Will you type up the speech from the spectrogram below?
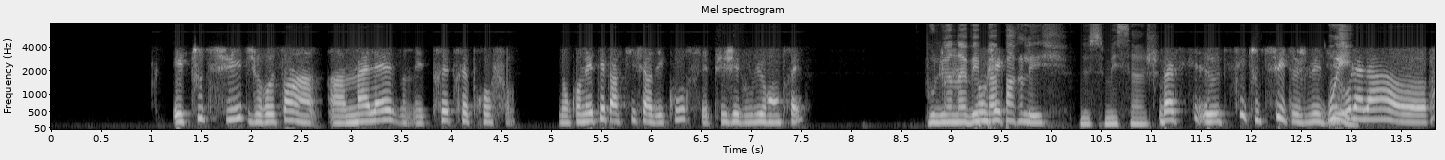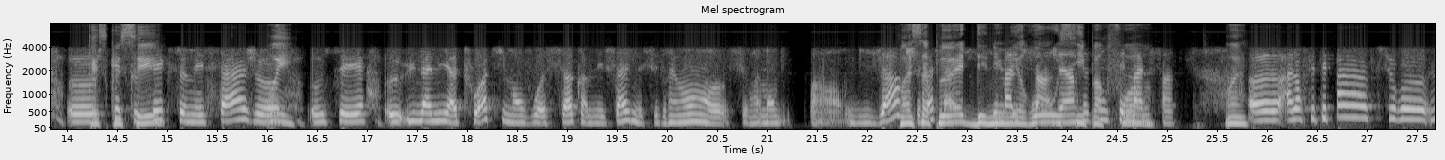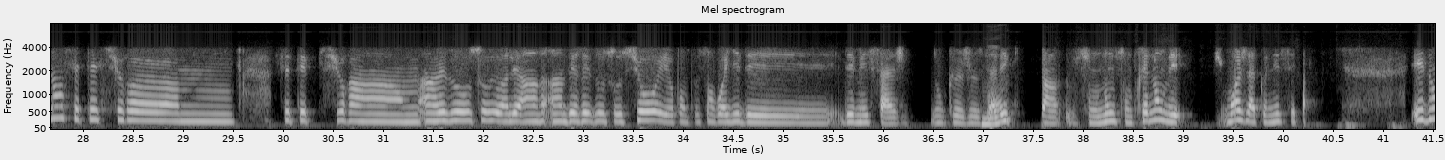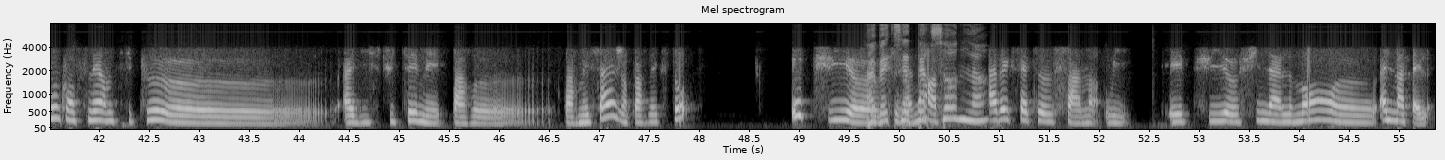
Et tout de suite, je ressens un, un malaise mais très très profond. Donc on était parti faire des courses et puis j'ai voulu rentrer. Vous lui en avez pas parlé de ce message? Bah, euh, si, tout de suite. Je lui ai dit oh là là, euh, euh, qu'est-ce que c'est? que, ce message? C'est une amie à toi qui m'envoie ça comme message, mais c'est vraiment, c'est vraiment bizarre. ça peut être des numéros aussi parfois. C'est malsain. alors c'était pas sur non c'était sur c'était sur un, un réseau un, des réseaux sociaux et qu'on peut s'envoyer des, des messages donc je savais son nom, son prénom, mais moi, je la connaissais pas. Et donc, on se met un petit peu euh, à discuter, mais par, euh, par message, par texto. Et puis. Euh, avec cette personne-là? Avec cette femme, oui. Et puis, finalement, elle m'appelle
